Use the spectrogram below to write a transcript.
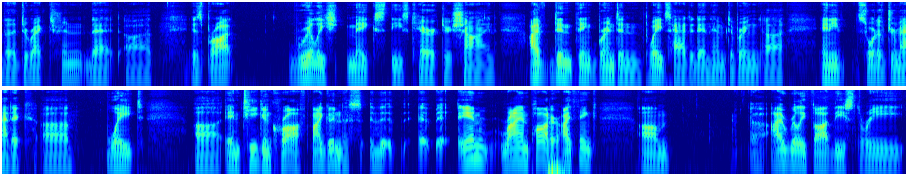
the direction that uh, is brought really sh- makes these characters shine. I didn't think Brenton Thwaites had it in him to bring uh, any sort of dramatic uh, weight. Uh, and Tegan Croft, my goodness, and Ryan Potter. I think um, uh, I really thought these three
